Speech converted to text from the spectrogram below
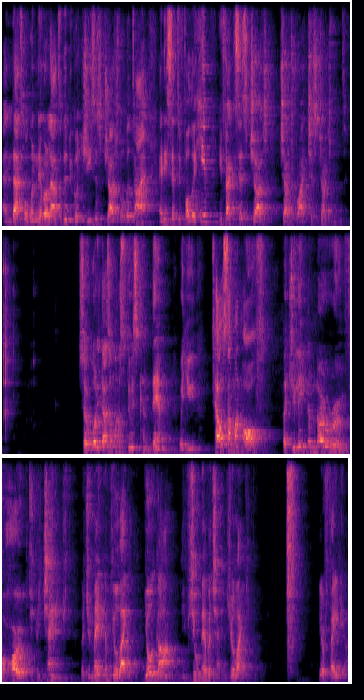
And that's what we're never allowed to do because Jesus judged all the time and he said to follow him. In fact, he says, judge, judge righteous judgment. So, what he doesn't want us to do is condemn, where you tell someone off, but you leave them no room for hope to be changed. But you make them feel like you're gone. You'll never change. You're like, you're a failure.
